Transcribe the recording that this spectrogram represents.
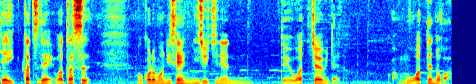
で一括で渡す。これも2021年で終わっちゃうみたいな。もう終わってんのか。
